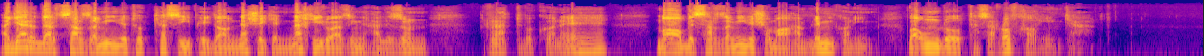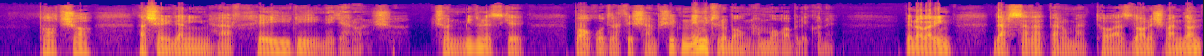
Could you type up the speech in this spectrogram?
اگر در سرزمین تو کسی پیدا نشه که نخی رو از این حلزون رد بکنه ما به سرزمین شما حمله می کنیم و اون رو تصرف خواهیم کرد. پادشاه از شنیدن این حرف خیلی نگران شد چون می‌دونست که با قدرت شمشیر نمی‌تونه با اونها مقابله کنه. بنابراین در صدد بر اومد تا از دانشمندان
